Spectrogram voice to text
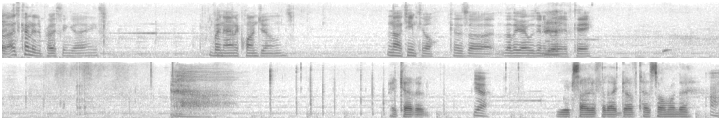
That's kind of depressing, guys. Banana Quan Jones. No, team kill. Because uh, the other guy was in a Yeah. AFK. Hey Kevin, Yeah. you excited for that Gov test on Monday?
